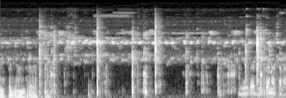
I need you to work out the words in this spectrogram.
কথা বলছে। মুখে যন্ত্র আছে মেয়েটা দোকান আছে না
